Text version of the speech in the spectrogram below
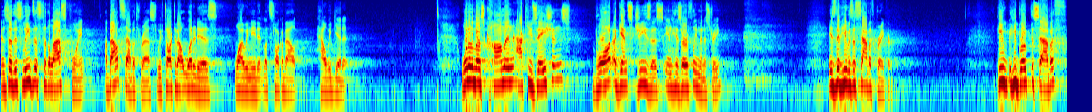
And so this leads us to the last point about Sabbath rest. We've talked about what it is, why we need it. Let's talk about how we get it. One of the most common accusations brought against Jesus in his earthly ministry is that he was a Sabbath breaker. He, he broke the Sabbath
